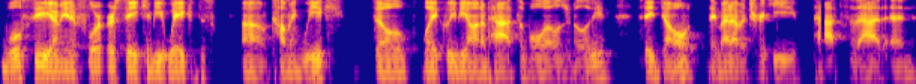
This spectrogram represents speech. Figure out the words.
we'll see. I mean, if Florida State can beat Wake this um, coming week, they'll likely be on a path to bowl eligibility. If they don't, they might have a tricky path to that. And uh,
